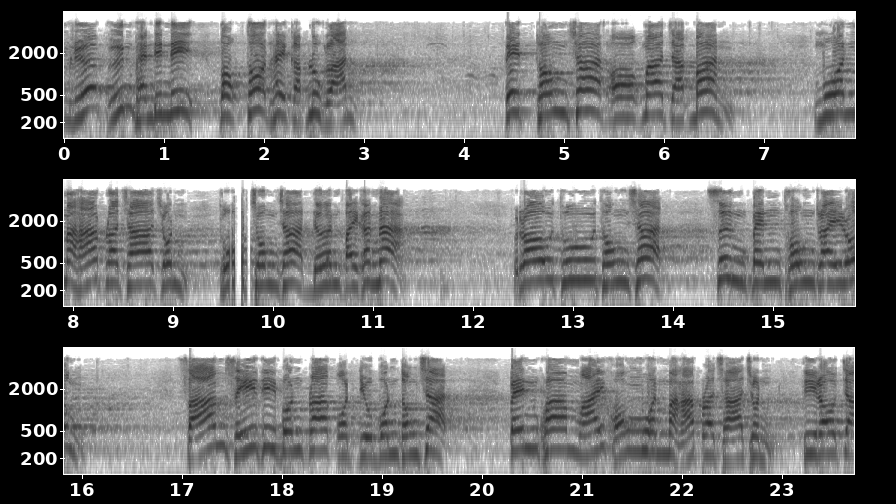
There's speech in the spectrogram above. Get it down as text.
เหลือผืนแผ่นดินนี้ ตกทอดให้กับลูกหลาน ติดธงชาติออกมาจากบ้าน มวลมหาประชาชน ทูชงชาติเดินไปข้างหน้า เราทูธงชาติ ซึ่งเป็นธงไตรรงค์สามสีที่บนปรากฏอยู่บนธงชาติ เป็นความหมายของมวลมหาประชาชนที่เราจะ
